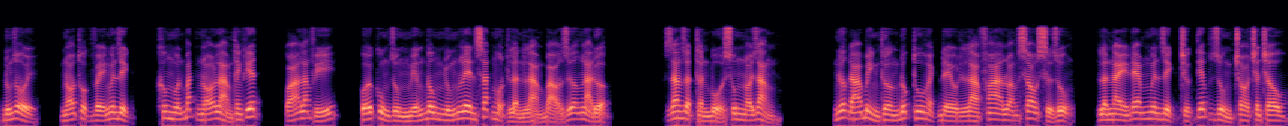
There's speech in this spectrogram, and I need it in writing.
Đúng rồi, nó thuộc về nguyên dịch, không muốn bắt nó làm thanh khiết, quá lãng phí, cuối cùng dùng miếng bông nhúng lên sắt một lần làm bảo dưỡng là được giang giật thần bổ sung nói rằng, nước đá bình thường đúc thu hoạch đều là pha loãng sau sử dụng, lần này đem nguyên dịch trực tiếp dùng cho chân trâu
